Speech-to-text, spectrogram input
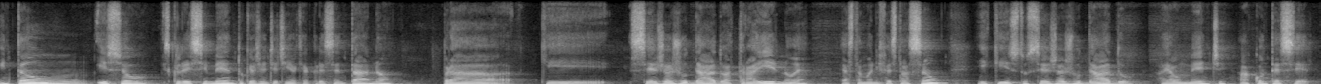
Então, isso é o esclarecimento que a gente tinha que acrescentar, não? Para que seja ajudado a atrair, não é? Esta manifestação e que isto seja ajudado realmente a acontecer.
